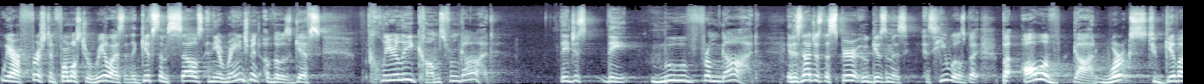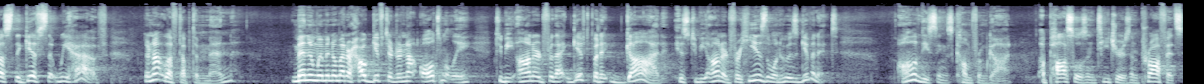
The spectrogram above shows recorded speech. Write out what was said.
we are first and foremost to realize that the gifts themselves and the arrangement of those gifts clearly comes from God. They just, they move from God. It is not just the Spirit who gives them as, as He wills, but, but all of God works to give us the gifts that we have. They're not left up to men. Men and women, no matter how gifted, are not ultimately to be honored for that gift, but it, God is to be honored, for He is the one who has given it. All of these things come from God apostles and teachers and prophets,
